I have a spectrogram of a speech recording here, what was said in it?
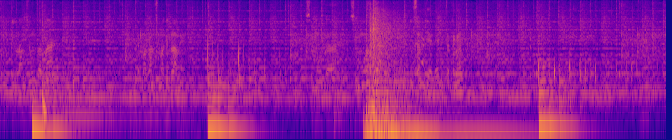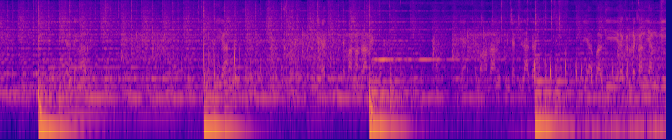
meeting langsung karena tembakan semakin ramai. Semoga semua letusan terdengar terdengar rame puncak Ilaga ya bagi rekan-rekan yang di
